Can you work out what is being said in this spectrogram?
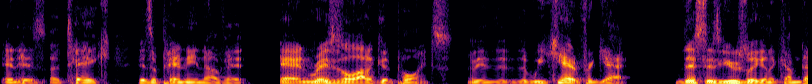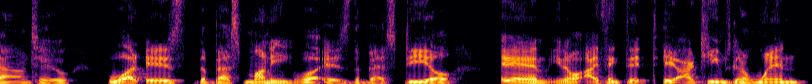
in his uh, take, his opinion of it, and raises a lot of good points. I mean, th- th- we can't forget this is usually going to come down to what is the best money, what is the best deal. And, you know, I think that yeah, our team's going to win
